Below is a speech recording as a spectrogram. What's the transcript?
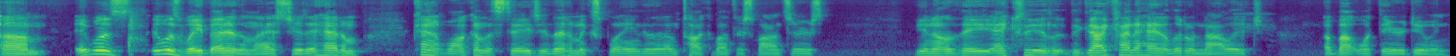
Um, it was it was way better than last year. They had them kind of walk on the stage. They let them explain. They let them talk about their sponsors. You know, they actually the guy kind of had a little knowledge about what they were doing.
